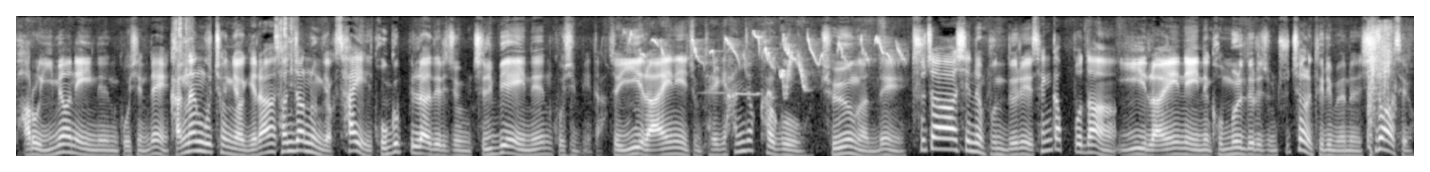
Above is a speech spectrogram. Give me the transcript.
바로 이면에 있는 곳인데 강남구청역이랑 선정릉역 사이 고급 빌라들이 좀 질비해 있는 곳입니다. 이 라인이 좀 되게 한적하고 조용한데 투자하시는 분들이 생각보다 이 라인에 있는 건물들을 좀 추천을 드리면 싫어하세요.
